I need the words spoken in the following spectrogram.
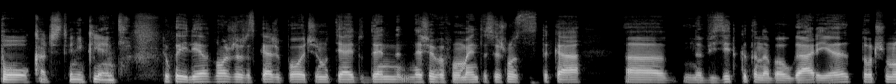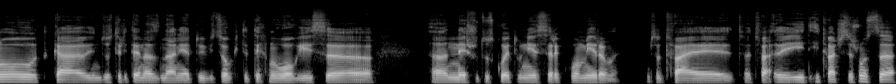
по-качествени клиенти. Тук Илия може да разкаже повече, но тя и до ден днешен в момента всъщност така а, на визитката на България, точно така индустриите на знанието и високите технологии са а, нещото, с което ние се рекламираме. Това е, това, това, и, и това, че всъщност са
